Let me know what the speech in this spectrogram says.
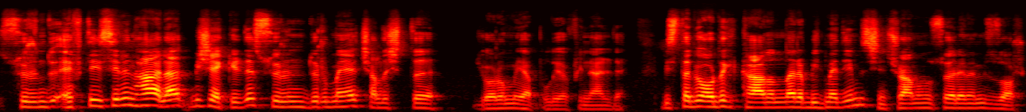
süründü FTC'nin hala bir şekilde süründürmeye çalıştığı yorumu yapılıyor finalde. Biz tabii oradaki kanunları bilmediğimiz için şu an onu söylememiz zor.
